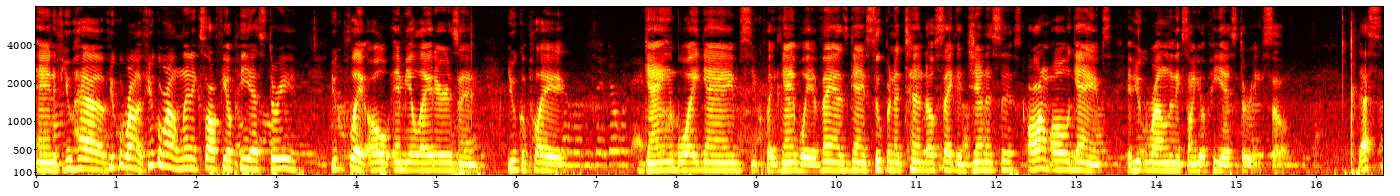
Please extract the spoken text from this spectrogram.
And if you have, you could run, if you could run Linux off your PS3, you could play old emulators and you could play Game Boy games. You could play Game Boy Advance games, Super Nintendo, Sega Genesis, all them old games if you could run Linux on your PS3. So that's,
